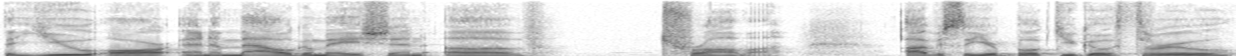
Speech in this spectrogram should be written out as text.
that you are an amalgamation of trauma. Obviously, your book you go through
